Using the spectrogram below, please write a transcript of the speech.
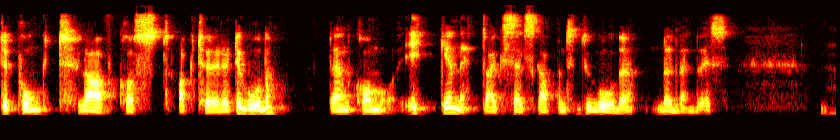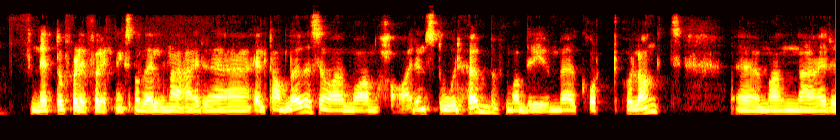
til punkt lavkostaktører til gode. Den kom ikke nettverksselskapene til gode nødvendigvis nettopp fordi forretningsmodellen er eh, helt annerledes. Man har en stor hub, man driver med kort og langt. Eh, man, er,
